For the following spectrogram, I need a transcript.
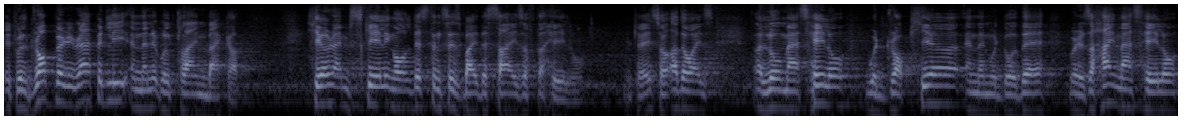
It will drop very rapidly, and then it will climb back up. Here I'm scaling all distances by the size of the halo. Okay? So otherwise, a low mass halo would drop here and then would go there, whereas a high mass halo,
